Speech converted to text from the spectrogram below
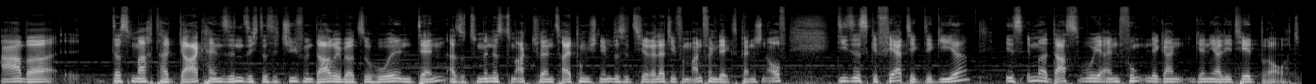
aber das macht halt gar keinen Sinn, sich das Achievement darüber zu holen, denn, also zumindest zum aktuellen Zeitpunkt, ich nehme das jetzt hier relativ am Anfang der Expansion auf, dieses gefertigte Gear ist immer das, wo ihr einen Funken der Genialität braucht.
